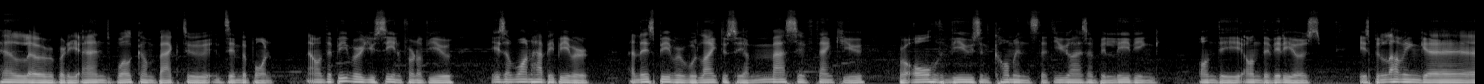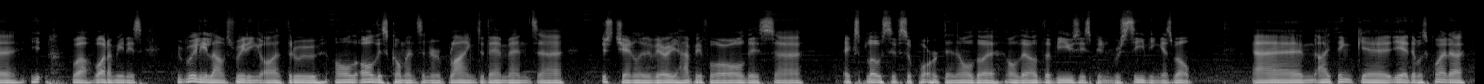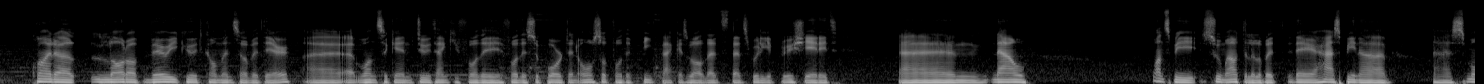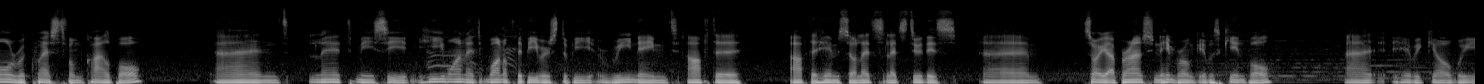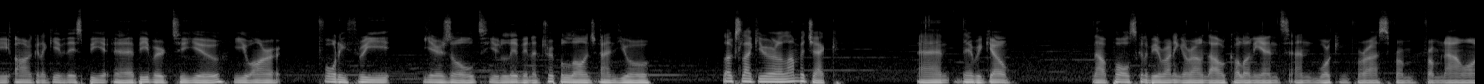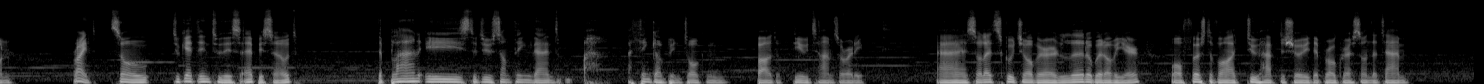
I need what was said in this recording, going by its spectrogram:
Hello everybody and welcome back to Timberborn. Now the beaver you see in front of you is a one happy beaver and this beaver would like to say a massive thank you for all the views and comments that you guys have been leaving on the on the videos. He's been loving, uh, he, well what I mean is he really loves reading uh, through all, all these comments and replying to them and uh, just generally very happy for all this uh, explosive support and all the all the other views he's been receiving as well. And I think uh, yeah there was quite a quite a lot of very good comments over there. Uh, once again, do thank you for the for the support and also for the feedback as well. That's that's really appreciated. Um, now, once we zoom out a little bit, there has been a, a small request from Kyle Paul, and let me see. He wanted one of the beavers to be renamed after after him. So let's let's do this. Um, sorry, I pronounced your name wrong. It was Kian Paul. And here we go. We are going to give this be uh, beaver to you. You are 43 years old. You live in a triple lodge and you looks like you're a lumberjack. And there we go. Now Paul's going to be running around our colony and, and working for us from, from now on. Right, so to get into this episode, the plan is to do something that I think I've been talking about a few times already. Uh, so let's scooch over a little bit over here. Well, first of all, I do have to show you the progress on the dam.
